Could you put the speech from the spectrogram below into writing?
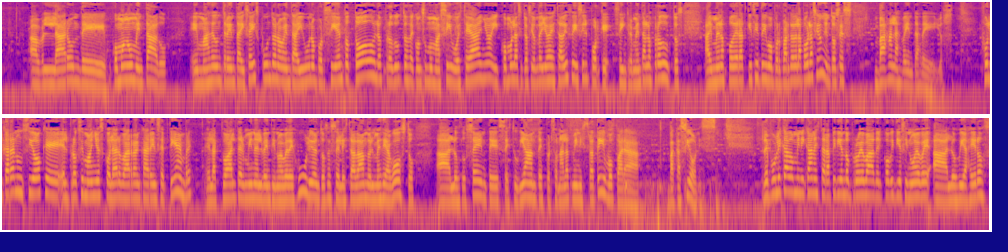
hablaron de cómo han aumentado en más de un 36.91% todos los productos de consumo masivo este año y cómo la situación de ellos está difícil porque se incrementan los productos, hay menos poder adquisitivo por parte de la población, entonces bajan las ventas de ellos. Fulcar anunció que el próximo año escolar va a arrancar en septiembre. El actual termina el 29 de julio, entonces se le está dando el mes de agosto a los docentes, estudiantes, personal administrativo para vacaciones. República Dominicana estará pidiendo prueba del COVID-19 a los viajeros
